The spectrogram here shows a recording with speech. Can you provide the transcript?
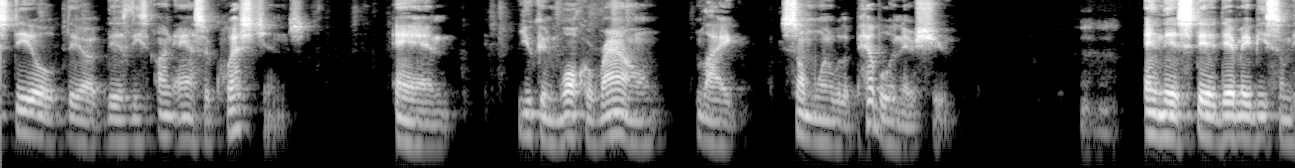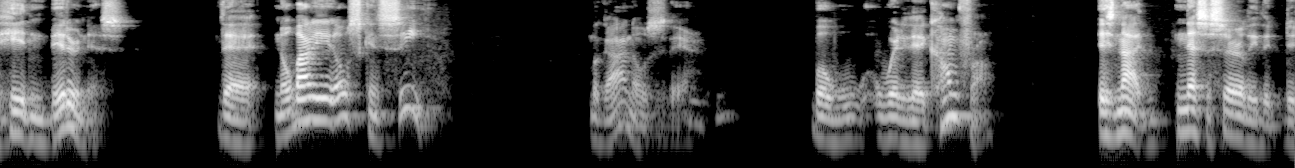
still there there's these unanswered questions. And you can walk around like someone with a pebble in their shoe. Mhm. and there's still there may be some hidden bitterness that nobody else can see but god knows is there but where did it come from it's not necessarily the, the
